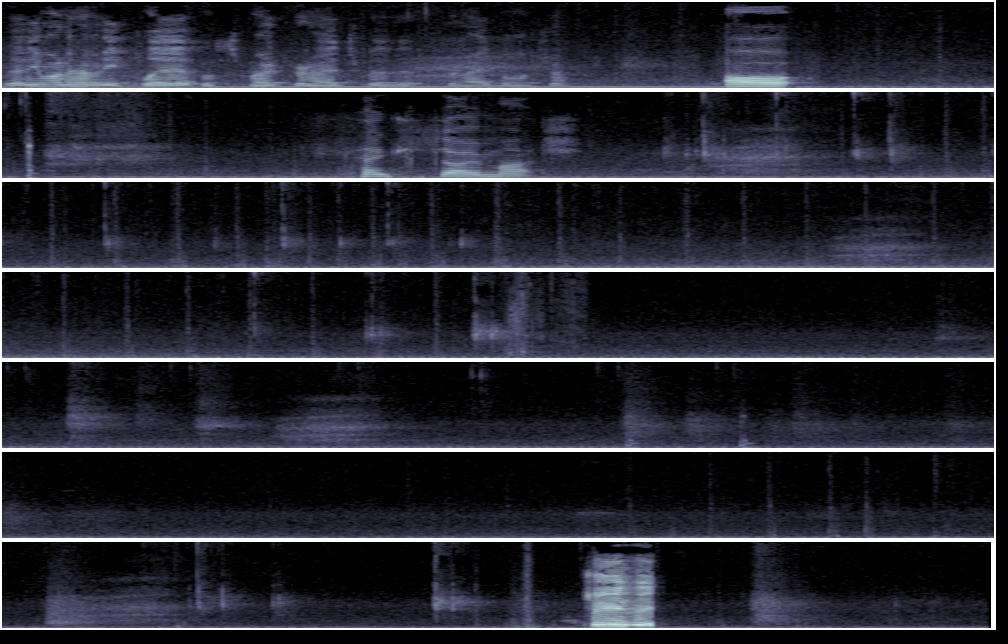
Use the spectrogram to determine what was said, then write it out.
Does anyone have any flares or smoke grenades for the grenade launcher? Oh, thanks so much. 这一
